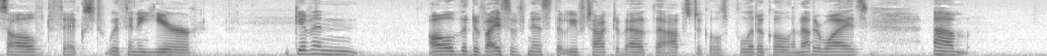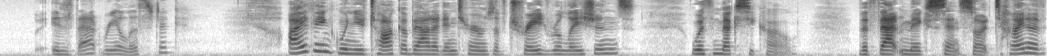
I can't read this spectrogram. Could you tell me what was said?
solved, fixed within a year given all the divisiveness that we've talked about, the obstacles, political and otherwise, um, is that realistic? I think when you talk about it in terms of trade relations with Mexico, that that makes sense. So it kind of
